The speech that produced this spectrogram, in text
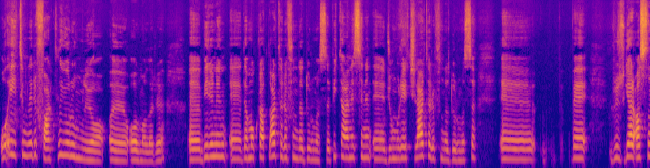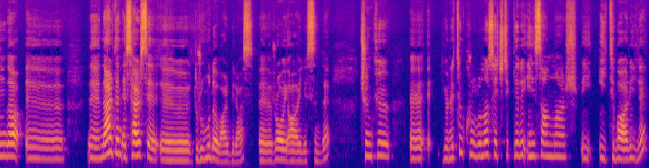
o eğitimleri farklı yorumluyor e, olmaları, e, birinin e, demokratlar tarafında durması, bir tanesinin e, cumhuriyetçiler tarafında durması e, ve rüzgar aslında e, e, nereden eserse e, durumu da var biraz e, Roy ailesinde. Çünkü e, yönetim kuruluna seçtikleri insanlar itibariyle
